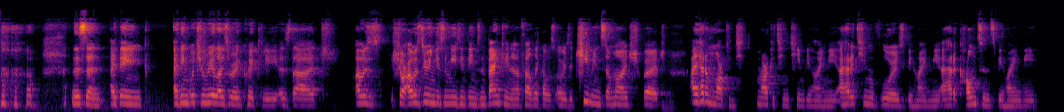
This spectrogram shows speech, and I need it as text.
listen, I think I think what you realize very quickly is that I was sure I was doing these amazing things in banking, and I felt like I was always achieving so much, but I had a marketing marketing team behind me. I had a team of lawyers behind me. I had accountants behind me.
